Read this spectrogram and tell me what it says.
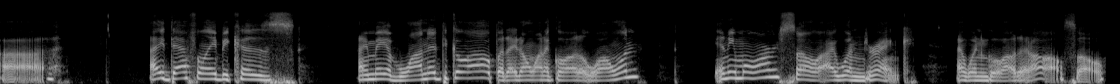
uh, I definitely, because I may have wanted to go out, but I don't want to go out alone anymore, so I wouldn't drink. I wouldn't go out at all. So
